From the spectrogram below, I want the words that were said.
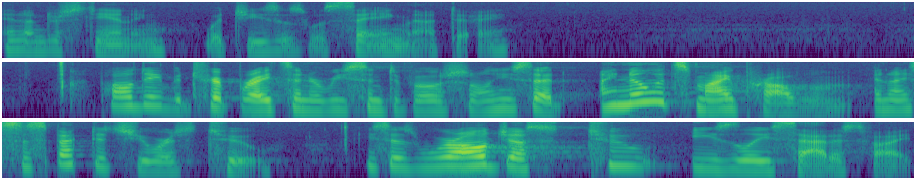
and understanding what Jesus was saying that day. Paul David Tripp writes in a recent devotional, he said, I know it's my problem, and I suspect it's yours too. He says, We're all just too easily satisfied.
